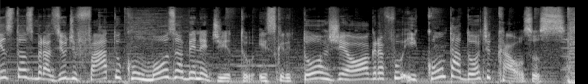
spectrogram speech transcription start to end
Colunistas Brasil de Fato com Moza Benedito, escritor, geógrafo e contador de causos.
